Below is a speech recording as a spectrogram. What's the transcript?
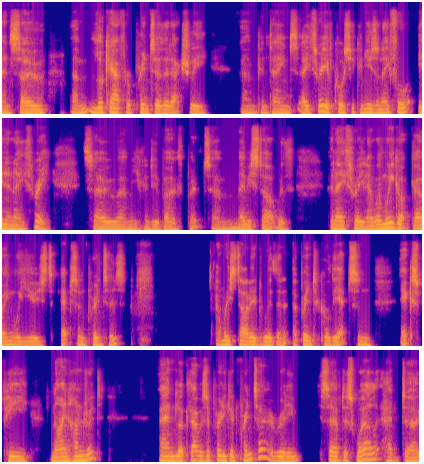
And so um, look out for a printer that actually um, contains A3. Of course, you can use an A4 in an A3. So um, you can do both, but um, maybe start with an A3. Now, when we got going, we used Epson printers, and we started with a, a printer called the Epson XP 900. And look, that was a pretty good printer. It really served us well. It had uh,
